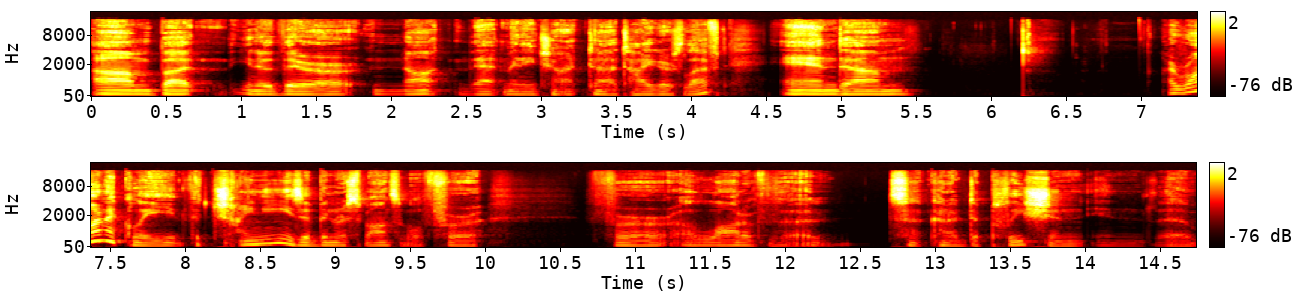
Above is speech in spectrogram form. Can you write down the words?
Um, but, you know, there are not that many uh, tigers left. And um, ironically, the Chinese have been responsible for, for a lot of the kind of depletion in the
